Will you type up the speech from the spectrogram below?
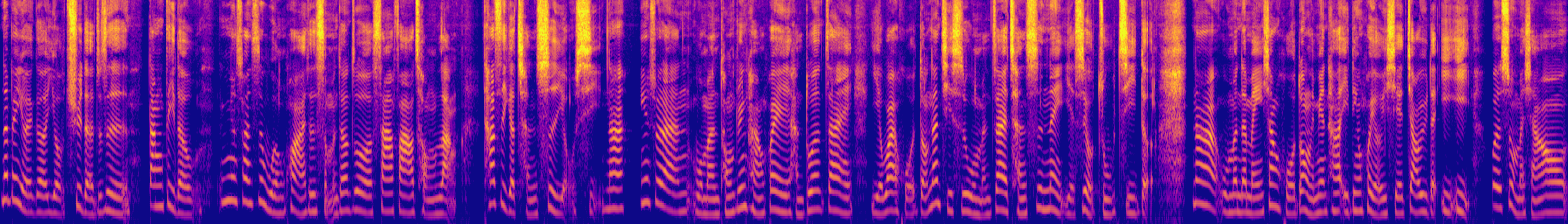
那边有一个有趣的，就是当地的应该算是文化还是什么，叫做沙发冲浪。它是一个城市游戏。那因为虽然我们童军团会很多在野外活动，但其实我们在城市内也是有足迹的。那我们的每一项活动里面，它一定会有一些教育的意义，或者是我们想要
